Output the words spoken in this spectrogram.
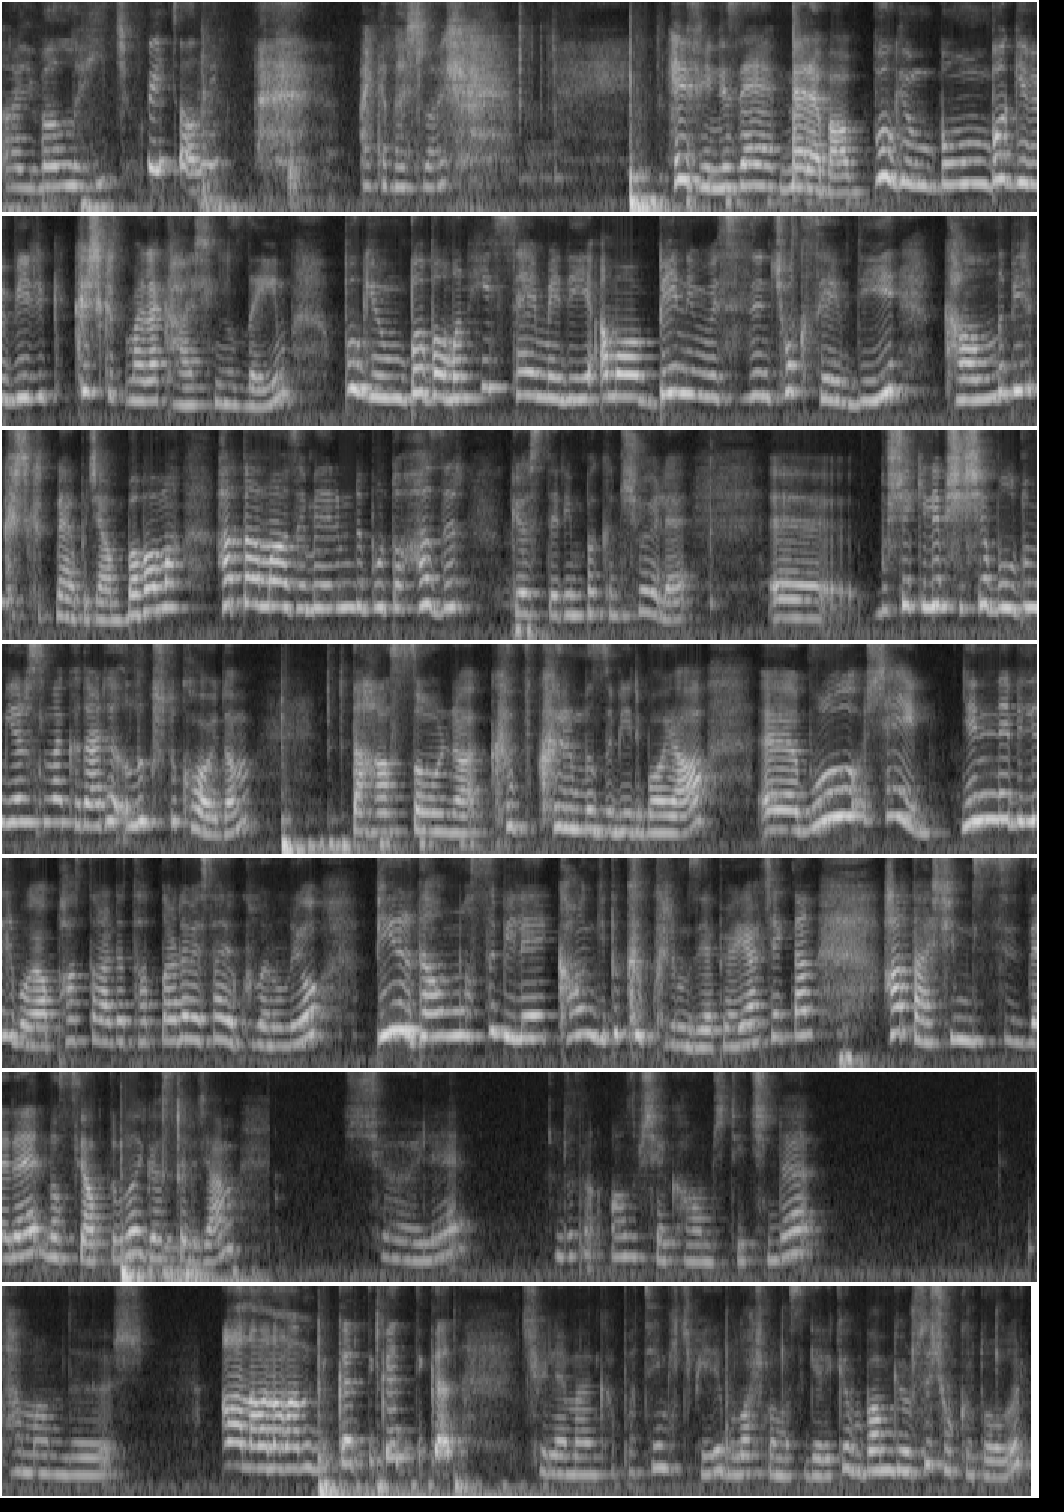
Ay vallahi çok heyecanlıyım. Arkadaşlar Hepinize merhaba. Bugün bomba gibi bir kışkırtmayla karşınızdayım. Bugün babamın hiç sevmediği ama benim ve sizin çok sevdiği kanlı bir kışkırtma yapacağım. Babama hatta malzemelerim de burada hazır. Göstereyim bakın şöyle. Ee, bu şekilde bir şişe buldum. Yarısına kadar da ılık su koydum. Daha sonra kıpkırmızı bir boya. Ee, bu şey yenilebilir boya. Pastalarda, tatlarda vesaire kullanılıyor. Bir damlası bile kan gibi kıpkırmızı yapıyor gerçekten. Hatta şimdi sizlere nasıl yaptığımı da göstereceğim. Şöyle. Zaten az bir şey kalmıştı içinde. Tamamdır. Aman aman dikkat dikkat dikkat. Şöyle hemen kapatayım. Hiçbir yere bulaşmaması gerekiyor. Babam görürse çok kötü olur.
